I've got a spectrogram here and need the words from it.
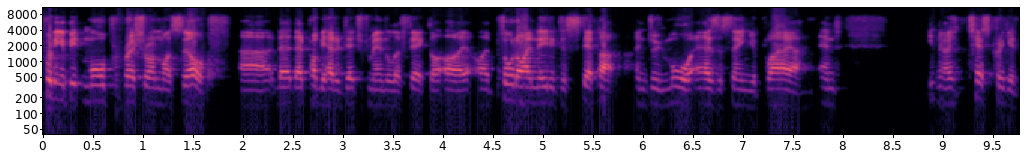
putting a bit more pressure on myself. Uh, that, that probably had a detrimental effect. I, I, I, thought I needed to step up and do more as a senior player. And, you know, Test cricket,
